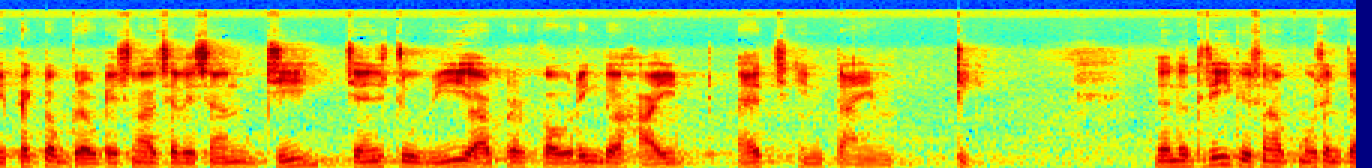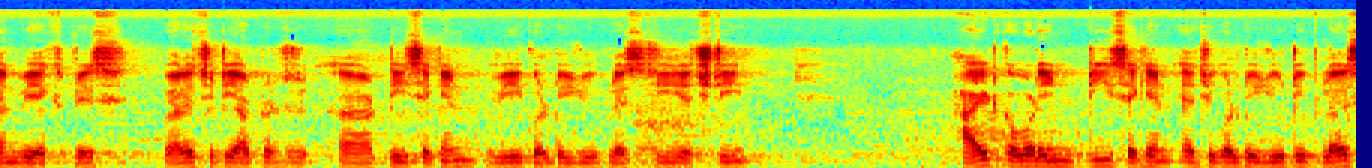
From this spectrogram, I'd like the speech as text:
effect of gravitational acceleration g change to v after covering the height h in time t then the three equation of motion can be express velocity after t second v equal to u plus g h t height covered in t second h equal to u t plus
